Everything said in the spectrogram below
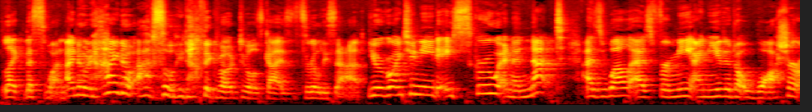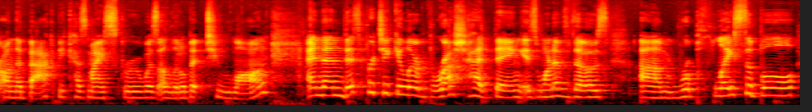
like this one. I know, I know absolutely nothing about tools, guys. It's really sad. You're going to need a screw and a nut, as well as for me, I needed a washer on the back because my screw was a little bit too long. And then this particular brush head thing is one of those um, replaceable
